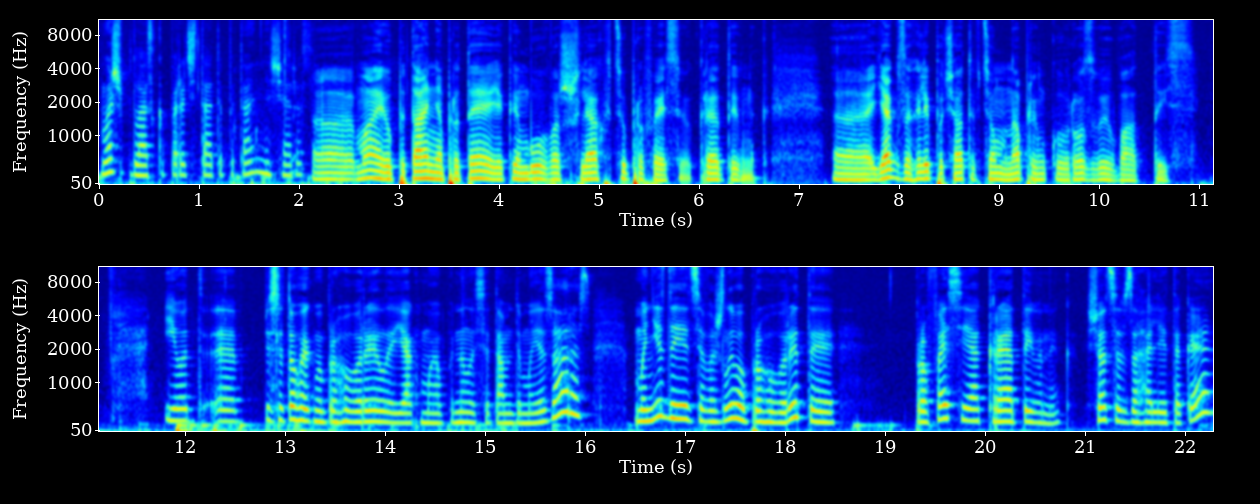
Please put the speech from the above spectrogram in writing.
можеш, будь ласка, перечитати питання ще раз. Е, маю питання про те, яким був ваш шлях в цю професію, креативник. Е, як взагалі почати в цьому напрямку розвиватись? І от е, після того, як ми проговорили, як ми опинилися там, де ми є зараз, мені здається, важливо проговорити професія креативник. Що це взагалі таке,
